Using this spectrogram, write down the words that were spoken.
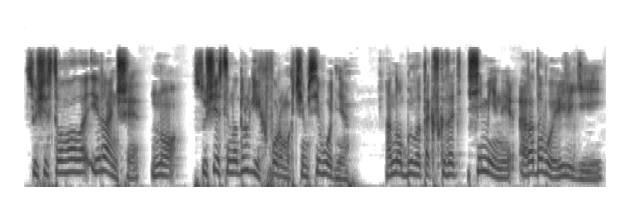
существовало и раньше, но в существенно других формах, чем сегодня. Оно было, так сказать, семейной, родовой религией.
